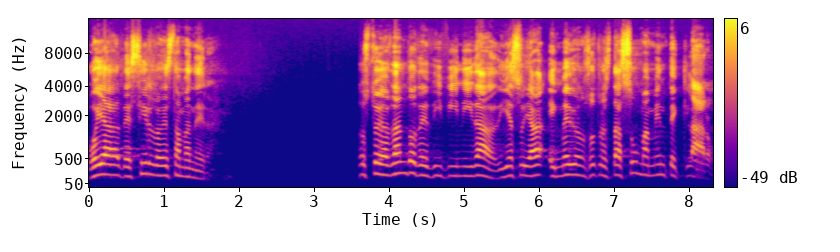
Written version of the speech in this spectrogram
Voy a decirlo de esta manera. No estoy hablando de divinidad y eso ya en medio de nosotros está sumamente claro.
